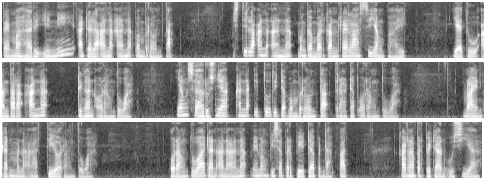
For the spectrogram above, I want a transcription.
Tema hari ini adalah anak-anak pemberontak. Istilah anak-anak menggambarkan relasi yang baik, yaitu antara anak dengan orang tua, yang seharusnya anak itu tidak memberontak terhadap orang tua, melainkan menaati orang tua. Orang tua dan anak-anak memang bisa berbeda pendapat karena perbedaan usia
